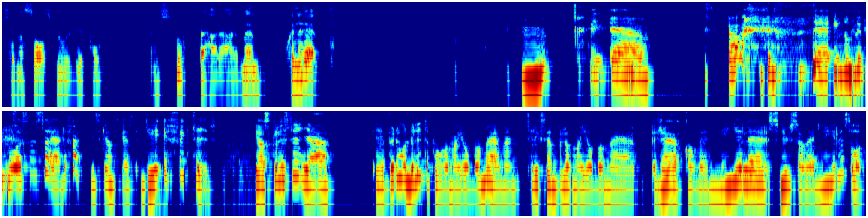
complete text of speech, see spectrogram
som jag sa så beror det på hur stort det här är, men generellt. Mm. Eh, ja. eh, inom hypnosen så är det faktiskt ganska det är effektivt. Jag skulle säga, eh, beroende lite på vad man jobbar med, men till exempel om man jobbar med rökavvänjning eller snusavvänjning eller så,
